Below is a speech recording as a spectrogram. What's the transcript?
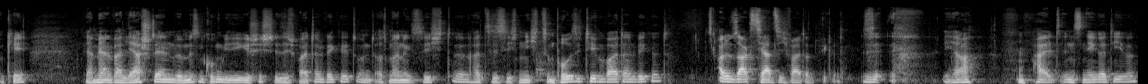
okay, wir haben ja einfach Leerstellen, wir müssen gucken, wie die Geschichte sich weiterentwickelt und aus meiner Sicht äh, hat sie sich nicht zum Positiven weiterentwickelt. Also du sagst, sie hat sich weiterentwickelt. Sie, ja, halt ins Negative.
